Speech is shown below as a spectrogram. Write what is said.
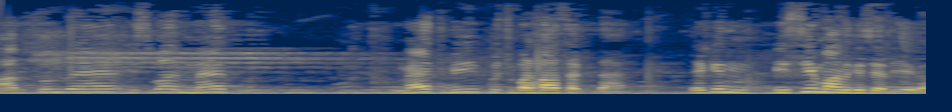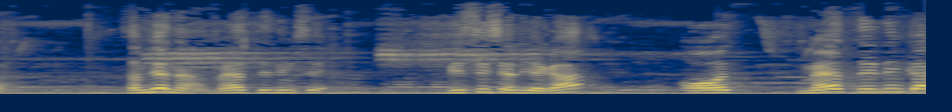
आप सुन रहे हैं, इस बार मैथ मैथ भी कुछ बढ़ा सकता है। लेकिन बीसी मान के चलिएगा। समझे ना मैथ रीडिंग से? बीसी चलिएगा और मैथ रीडिंग का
